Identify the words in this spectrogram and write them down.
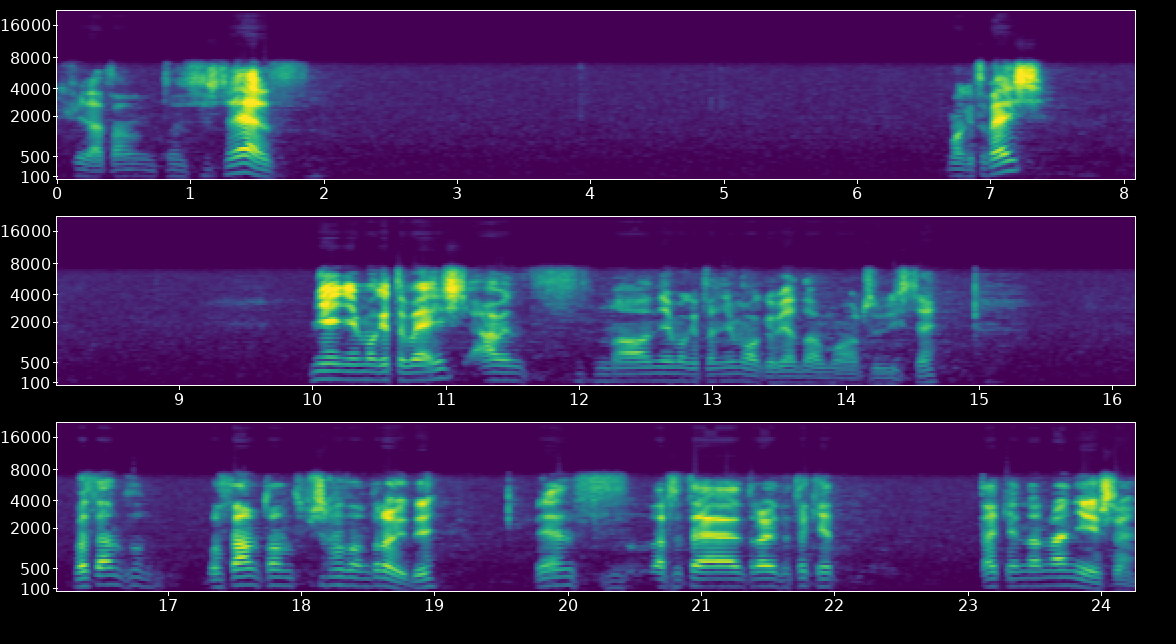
Chwila, tam coś jeszcze jest. Mogę tu wejść? Nie, nie mogę tu wejść, a więc... No, nie mogę, to nie mogę, wiadomo, oczywiście. Bo stamtąd, bo stamtąd przychodzą droidy. Więc... Znaczy te droidy takie... Takie normalniejsze.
